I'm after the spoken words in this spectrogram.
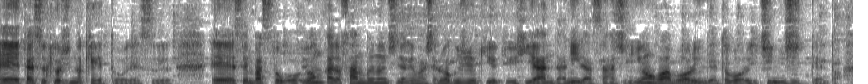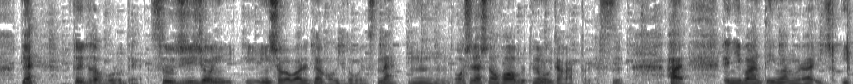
えー、対する巨人の系統です。えー、先発統合、4回と3分の1投げまして、69球、被安打2、奪三振、4フォアボールにデッドボール1、2失点と。ね、といったところで、数字以上に印象が悪いというのはこういったところですね。うん。押し出しのフォアボールというのも痛かったです。はい。え2番手今村1、1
